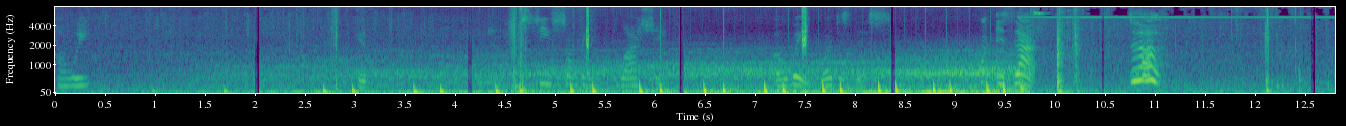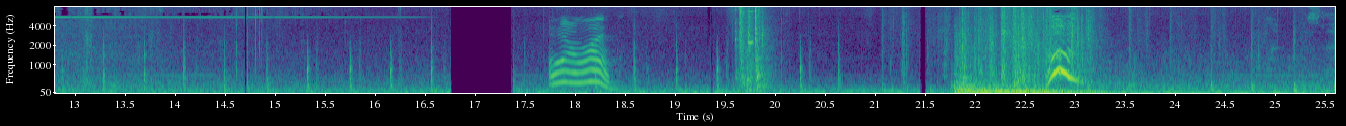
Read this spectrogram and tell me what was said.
How we? Good. I see something flashing. Oh wait, what is this? What is that? Ah! Oh, in a room. What is that?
